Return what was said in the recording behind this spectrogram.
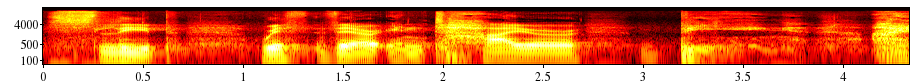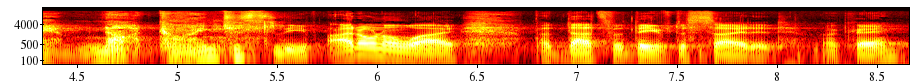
sleep with their entire being. I am not going to sleep. I don't know why, but that's what they've decided, okay?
